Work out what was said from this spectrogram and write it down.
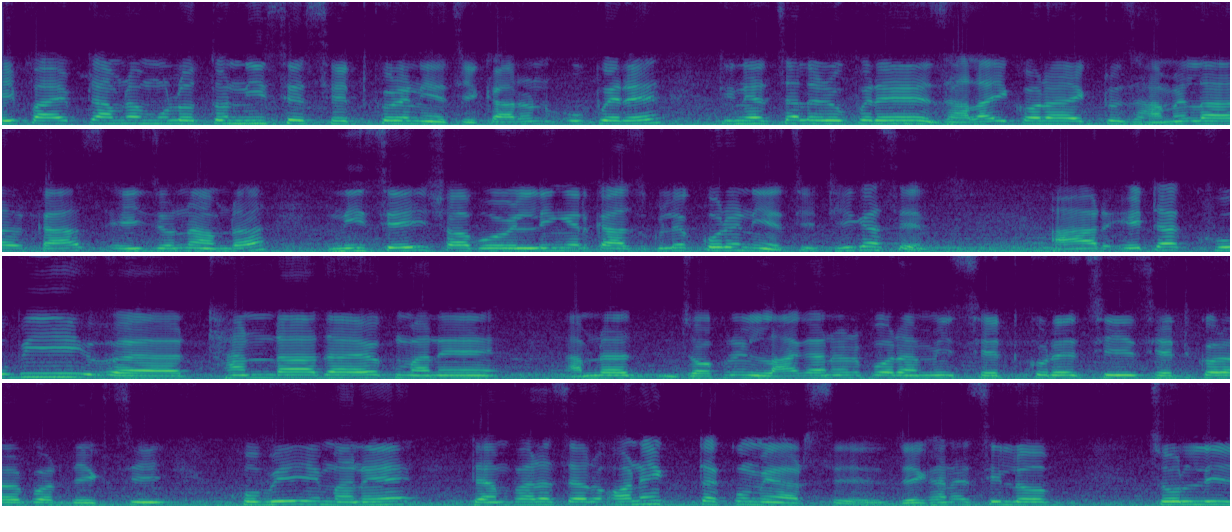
এই পাইপটা আমরা মূলত নিচে সেট করে নিয়েছি, কারণ উপরে, টিনের চালের উপরে ঝালাই করা একটু ঝামেলার কাজ, এই জন্য আমরা নিচেই সব ওয়েল্ডিংয়ের কাজগুলো করে নিয়েছি, ঠিক আছে? আর এটা খুবই ঠান্ডাদায়ক মানে আমরা যখনই লাগানোর পর আমি সেট করেছি সেট করার পর দেখছি খুবই মানে টেম্পারেচার অনেকটা কমে আসছে। যেখানে ছিল চল্লিশ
